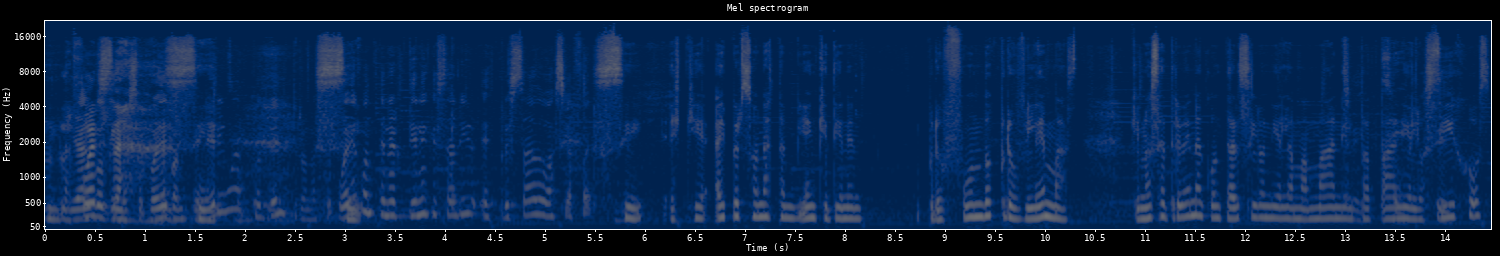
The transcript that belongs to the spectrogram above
Sí. La y algo que fuerza. no se puede contener Sí. igual por dentro, no se puede contener, tiene que salir expresado hacia afuera. Sí, es que hay personas también que tienen profundos problemas que no se atreven a contárselo ni a la mamá, ni al papá, ni a los hijos,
